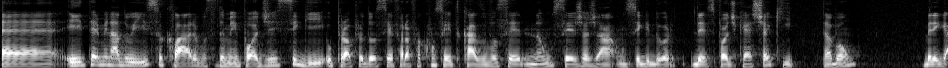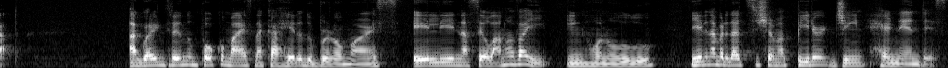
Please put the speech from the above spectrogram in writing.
É, e terminado isso, claro, você também pode seguir o próprio Dossiê Farofa Conceito, caso você não seja já um seguidor desse podcast aqui, tá bom? Obrigado. Agora entrando um pouco mais na carreira do Bruno Mars, ele nasceu lá no Havaí, em Honolulu, e ele, na verdade, se chama Peter Jean Hernandez.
